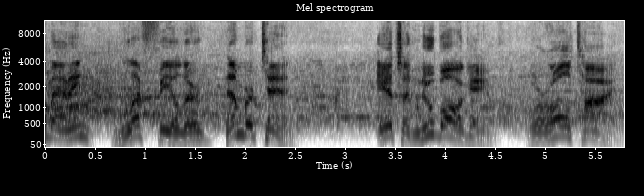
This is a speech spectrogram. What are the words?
Now batting, left fielder, number 10. It's a new ball game. We're all tied.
